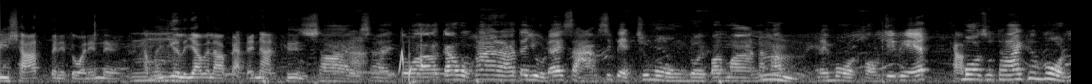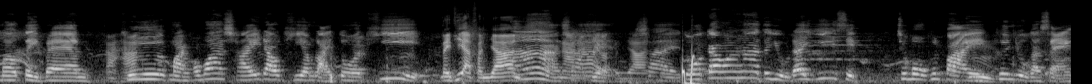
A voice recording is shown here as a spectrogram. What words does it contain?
รีชาร์จไปในตัวนิดนึงอืม ทำให้ยืดระยะเวลาแบตได้นานขึ้นใช่ใช่ตัว 965 นะจะอยู่ได้ 31 ชั่วโมงโดยประมาณนะครับ อืมในโหมดของ GPS ครับโหมดสุดท้ายคือโหมดมัลติแบนอ่าฮะ คือหมายความว่าใช้ดาวเทียมหลายตัวที่ในที่อัดสัญญาณอ่างานใช่ในที่อัดสัญญาณ ใช่ ตัว 955 จะอยู่ได้ 20 ชั่วโมงขึ้นไปอืม ขึ้นอยู่กับแสง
